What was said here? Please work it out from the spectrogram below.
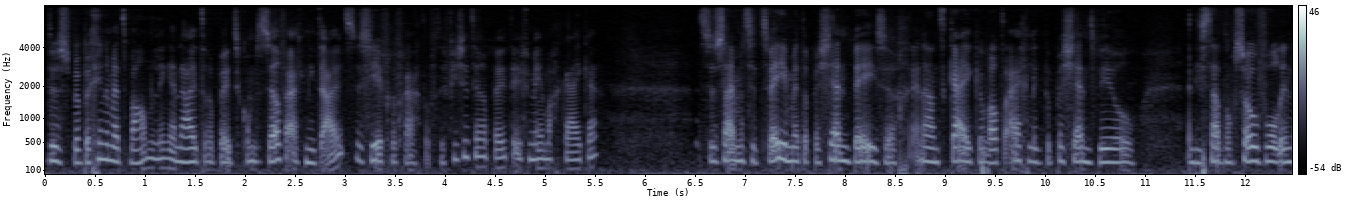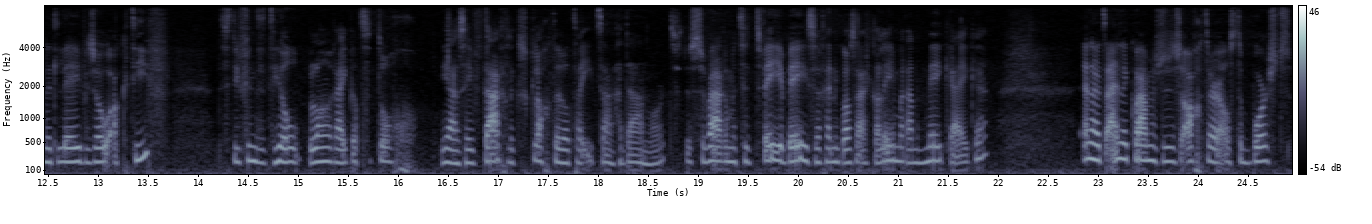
Dus we beginnen met de behandeling en de huidtherapeut komt er zelf eigenlijk niet uit. Dus die heeft gevraagd of de fysiotherapeut even mee mag kijken. Ze zijn met z'n tweeën met de patiënt bezig en aan het kijken wat eigenlijk de patiënt wil. En die staat nog zo vol in het leven, zo actief. Dus die vindt het heel belangrijk dat ze toch ja, ze heeft dagelijks klachten dat daar iets aan gedaan wordt. Dus ze waren met z'n tweeën bezig en ik was eigenlijk alleen maar aan het meekijken. En uiteindelijk kwamen ze dus achter als de borst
